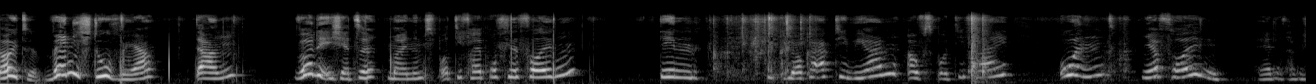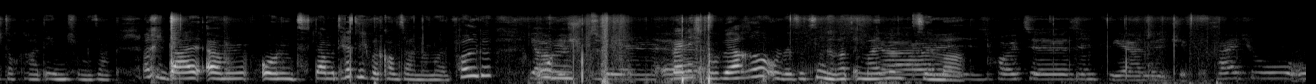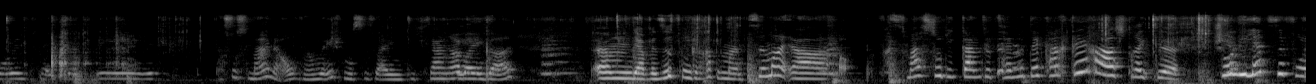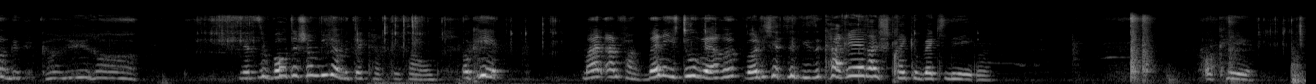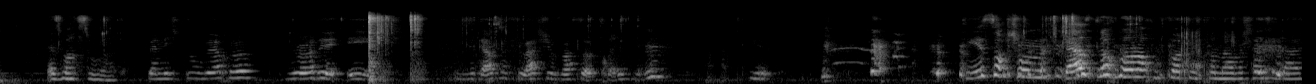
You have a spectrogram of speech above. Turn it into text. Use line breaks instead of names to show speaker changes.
Leute, wenn ich du wäre, dann würde ich jetzt meinem Spotify-Profil folgen, den die Glocke aktivieren auf Spotify und mir folgen. Hä, das habe ich doch gerade eben schon gesagt. Ach egal, ähm, und damit herzlich willkommen zu einer neuen Folge.
Ja,
und
spielen, äh,
wenn ich du wäre und wir sitzen gerade in meinem
ja,
Zimmer.
Heute sind wir mit Pikachu und mit
Das ist meine Aufnahme, ich muss es eigentlich sagen, aber egal. Ähm, ja, wir sitzen gerade in meinem Zimmer. Ja, was machst du die ganze Zeit mit der Carrera-Strecke? Schon die letzte Folge. Carrera. Jetzt baut er schon wieder mit der Carrera um. Okay, mein Anfang. Wenn ich du wäre, würde ich jetzt diese Carrera-Strecke weglegen. Okay. Jetzt machst du was.
Wenn ich du wäre, würde ich diese ganze Flasche Wasser trinken.
Die, die ist doch schon. Da ist doch nur noch ein Viertel drin, aber scheißegal.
